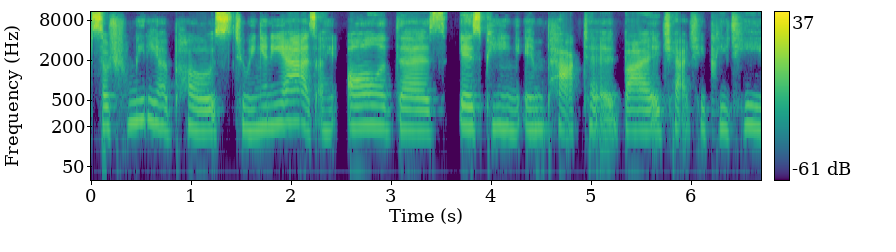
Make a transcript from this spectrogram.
social media posts, doing any ads, I all of this is being impacted by ChatGPT.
